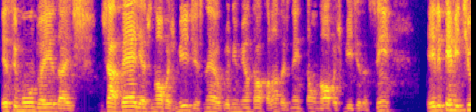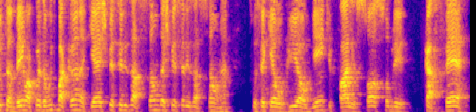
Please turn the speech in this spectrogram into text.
esse mundo aí das já velhas novas mídias, né? O Bruninho Mion estava falando, as nem tão novas mídias assim. Ele permitiu também uma coisa muito bacana, que é a especialização da especialização, né? Se você quer ouvir alguém que fale só sobre café,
